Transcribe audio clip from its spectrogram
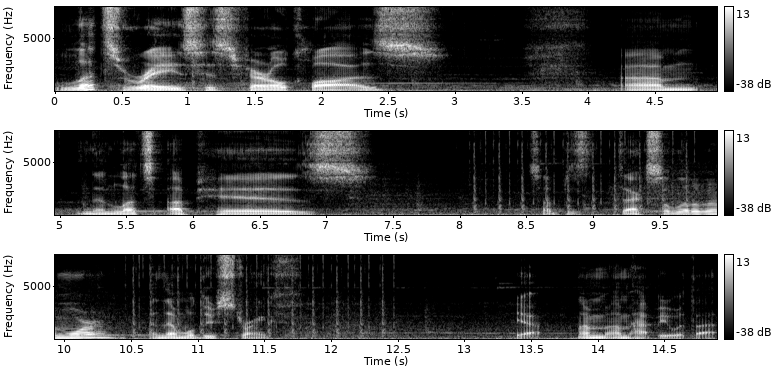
Let's raise his feral claws. Um, and then let's up his... Let's up his dex a little bit more, and then we'll do strength. Yeah, I'm, I'm happy with that.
